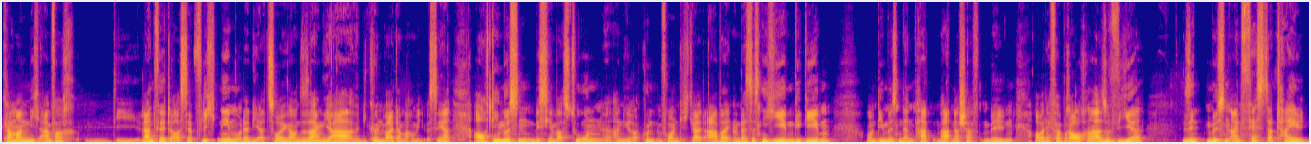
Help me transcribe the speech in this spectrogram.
kann man nicht einfach die Landwirte aus der Pflicht nehmen oder die Erzeuger und so sagen, ja, die können weitermachen wie bisher. Auch die müssen ein bisschen was tun, äh, an ihrer Kundenfreundlichkeit arbeiten und das ist nicht jedem gegeben und die müssen dann Partnerschaften bilden. Aber der Verbraucher, also wir, sind, müssen ein fester Teil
